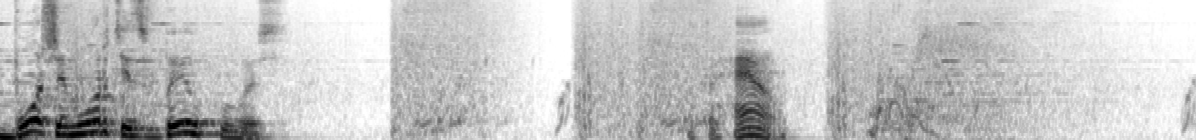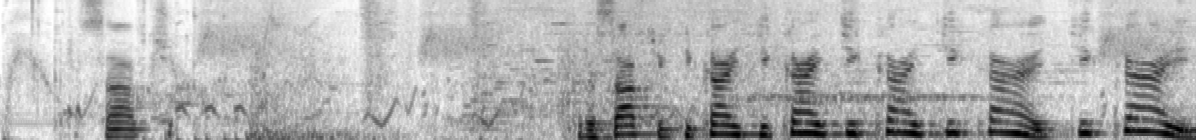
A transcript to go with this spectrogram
Боже, Мортіс вбив когось. What the hell? Красавчик. Красавчик, тікай, тікай, тікай, тікай, тікай.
